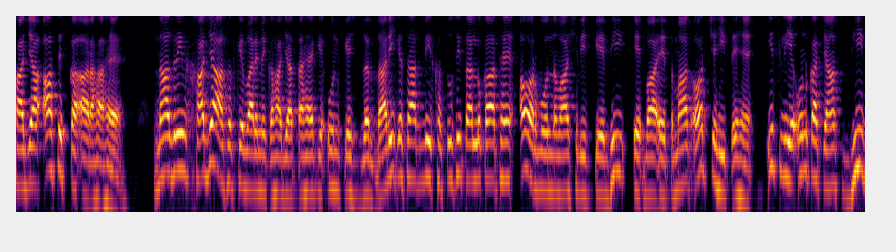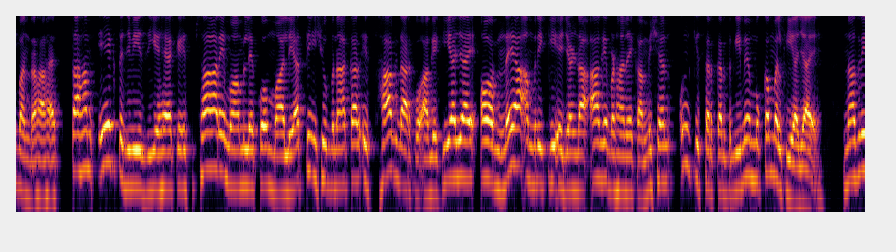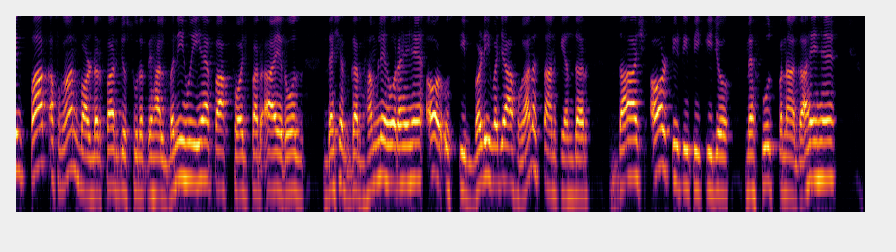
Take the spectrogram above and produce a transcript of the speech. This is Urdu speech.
خواجہ آصف کا آ رہا ہے۔ ناظرین، خواجہ آصف کے بارے میں کہا جاتا ہے کہ ان کے زرداری کے ساتھ بھی خصوصی تعلقات ہیں اور وہ نواز شریف کے بھی با اعتماد اور چہیتے ہیں۔ اس لیے ان کا چانس بھی بن رہا ہے۔ تاہم، ایک تجویز یہ ہے کہ اس سارے معاملے کو مالیاتی ایشو بنا کر اس ہاک ڈار کو آگے کیا جائے اور نیا امریکی ایجنڈا آگے بڑھانے کا مشن ان کی سرکردگی میں مکمل کیا جائے۔ ناظرین، پاک افغان بارڈر پر جو صورتحال بنی ہوئی ہے، پاک فوج پر آئے روز دہشت گرد حملے ہو رہے ہیں اور اس کی بڑی وجہ افغانستان کے اندر داعش اور ٹی ٹی پی کی جو محفوظ پناہ گاہیں ہیں،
